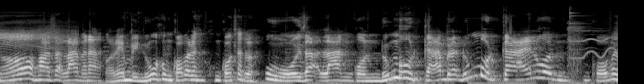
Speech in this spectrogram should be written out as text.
Đó, hoa dạ lan bạn ạ. Ở đây mình đúng không có bạn ơi, Không có thật rồi. Ui dạ lan còn đúng một cái, bạn ạ, Đúng một cái luôn. Có vẻ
